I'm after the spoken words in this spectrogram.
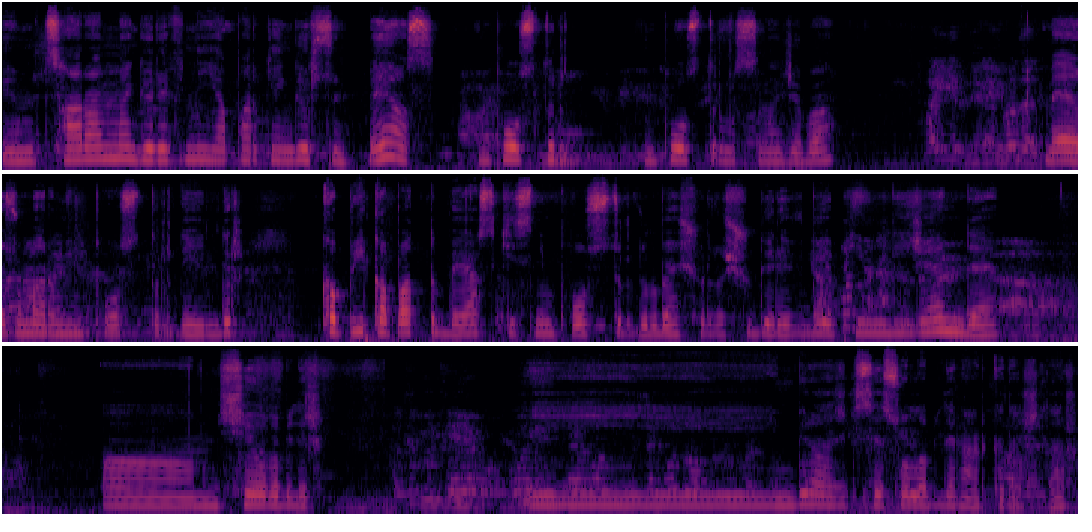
em, taranma görevini yaparken görsün. Beyaz. Imposter imposter mısın acaba? Beyaz umarım imposter değildir. Kapıyı kapattı. Beyaz kesin imposterdur. Ben şurada şu görevi bir yapayım diyeceğim de. Am, şey olabilir. Ee, birazcık ses olabilir arkadaşlar.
